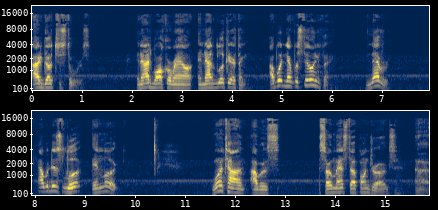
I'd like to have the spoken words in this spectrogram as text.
I'd go to stores. And I'd walk around and I'd look at everything. I would never steal anything. Never. I would just look and look. One time I was so messed up on drugs. Uh,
